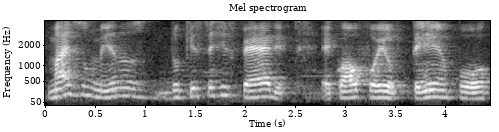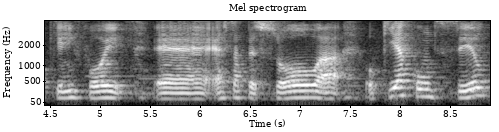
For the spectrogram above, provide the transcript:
mais ou menos do que se refere, qual foi o tempo, quem foi é, essa pessoa, o que aconteceu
